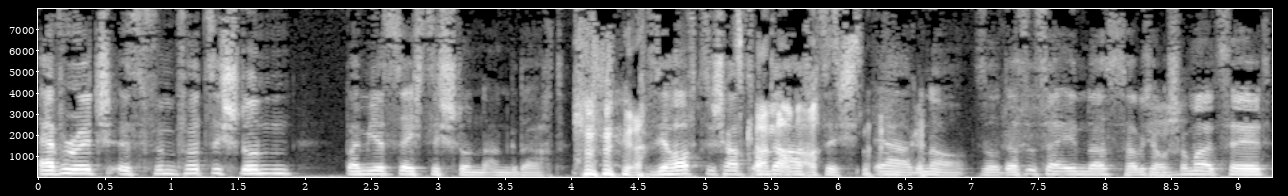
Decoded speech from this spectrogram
Average ist 45 Stunden, bei mir ist 60 Stunden angedacht. Sie hofft, sie schafft unter auch 80. sein. Ja, genau. So, das ist ja eben das, habe ich Mhm. auch schon mal erzählt.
